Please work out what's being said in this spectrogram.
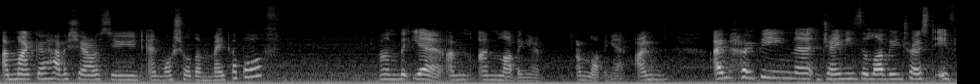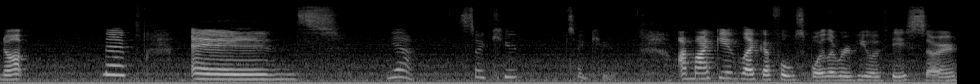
i might go have a shower soon and wash all the makeup off um, but yeah, I'm I'm loving it. I'm loving it. I'm I'm hoping that Jamie's a love interest. If not, meh. And yeah, so cute, so cute. I might give like a full spoiler review of this. So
